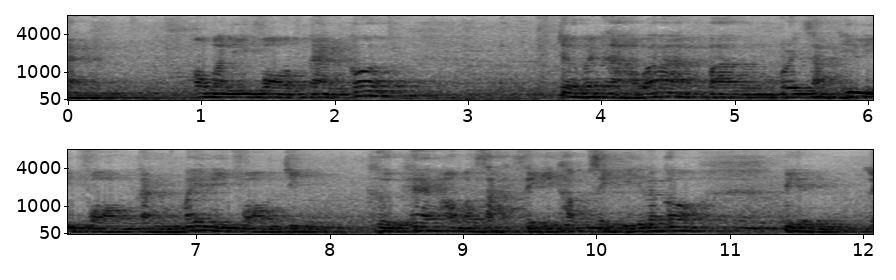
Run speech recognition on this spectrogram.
กัน พอมารีฟอร์มกันก็เจอปัญหาว่าบางบริษัทที่รีฟอร์มกันไม่รีฟอร์มจริง คือแค่เอามาสาดสีทำสีแล้วก็เปลี่ยนเ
